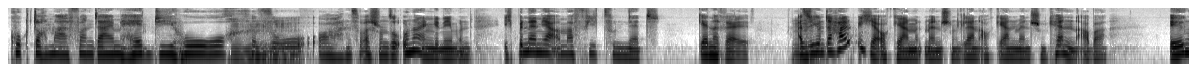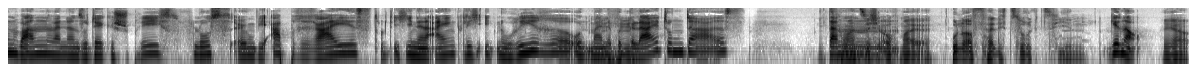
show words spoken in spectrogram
guck doch mal von deinem Handy hoch. So, oh, das war schon so unangenehm. Und ich bin dann ja immer viel zu nett. Generell. Also ich unterhalte mich ja auch gern mit Menschen und lerne auch gern Menschen kennen, aber irgendwann, wenn dann so der Gesprächsfluss irgendwie abreißt und ich ihn dann eigentlich ignoriere und meine Begleitung da ist, dann Kann man sich auch mal unauffällig zurückziehen. genau. Ja.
